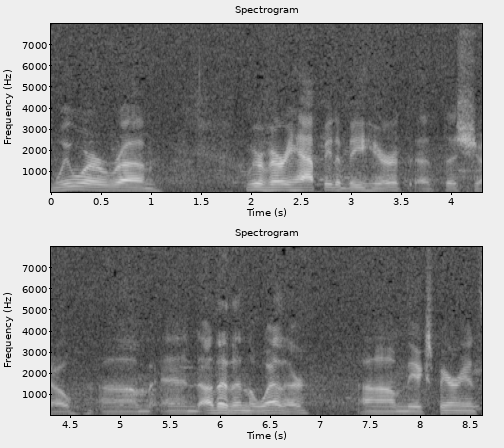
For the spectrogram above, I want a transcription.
we were um, we were very happy to be here at, at this show, um, and other than the weather. Um, the experience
